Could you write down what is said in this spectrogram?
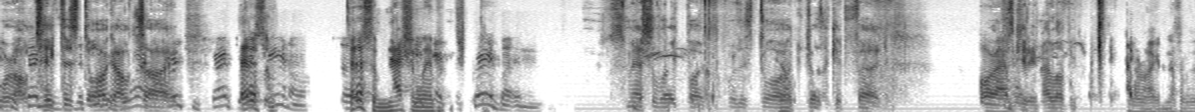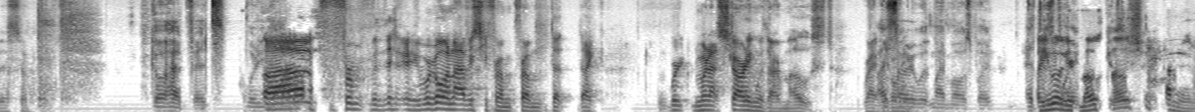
or I'll take this dog people who watch outside." aren't subscribed to That our is some- channel. So that is some national hit lamp. subscribe button. Smash the like button, or this dog doesn't get fed. All right, I'm just kidding. I love you. I don't know. I got nothing with this. So, Go ahead, Fitz. What do you got? uh, from this, we're going obviously from from the like we're we're not starting with our most, right? I We're going- started with my most, but at Oh, this you went with point, most who gives a most? shit? I mean,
